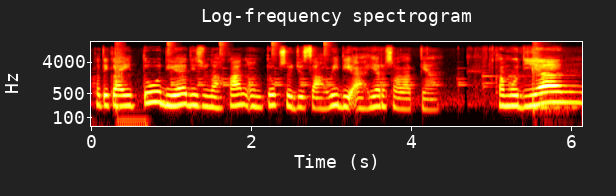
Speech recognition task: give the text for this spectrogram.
Ketika itu dia disunahkan untuk sujud sahwi di akhir sholatnya. Kemudian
